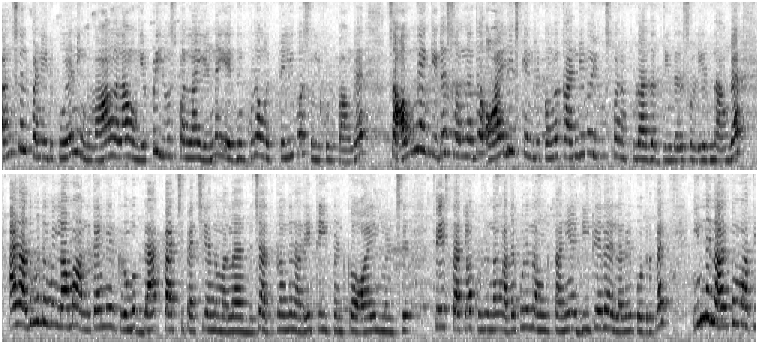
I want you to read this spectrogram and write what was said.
கன்சல்ட் பண்ணிட்டு கூட நீங்கள் வாங்கலாம். அவங்க எப்படி யூஸ் பண்ணலாம் என்ன ஏதுன்னு கூட அவங்க தெளிவாக சொல்லி கொடுப்பாங்க. ஸோ அவங்க கிட்ட சொன்னது ஆயிலி ஸ்கின் இருக்கவங்க கண்டிப்பாக யூஸ் பண்ணக்கூடாது அப்படின்றத சொல்லியிருந்தாங்க. அண்ட் அது மட்டும் இல்லாமல் அந்த டைமில் எனக்கு ரொம்ப பிளாக் பேட்சி பேட்சி அந்த மாதிரிலாம் இருந்துச்சு. அதுக்குலாம் வந்து நிறைய ட்ரீட்மெண்ட் ऑयल ऑयलमेंट से ஃபேஸ் பேக்லாம் கொடுத்துருந்தாங்க. அதை கூட நான் உங்களுக்கு தனியாக டீட்டெயிலாக எல்லாமே போட்டிருப்பேன். இந்த நல்ப மாத்தி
